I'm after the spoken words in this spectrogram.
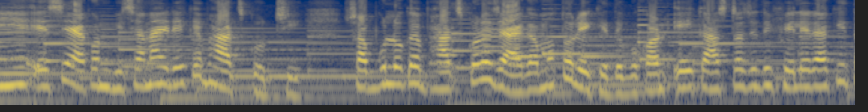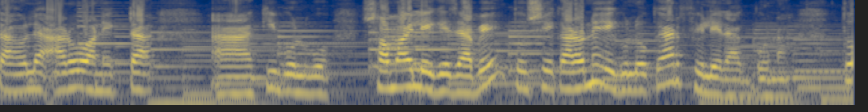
নিয়ে এসে এখন বিছানায় রেখে ভাজ করছি। সবগুলোকে ভাজ করে জায়গা মতো রেখে দেবো, কারণ এই কাজটা যদি ফেলে রাখি তাহলে আরও অনেকটা কি বলব, সময় লেগে যাবে। তো সে কারণে এগুলোকে আর ফেলে রাখব না। তো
